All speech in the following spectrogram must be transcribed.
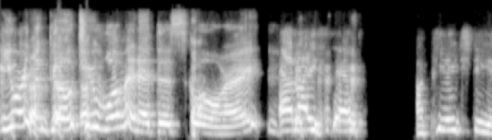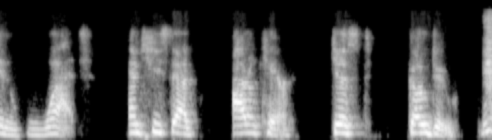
You are the go-to woman at this school, right? And I said, A PhD in what? And she said, I don't care. Just go do. and,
